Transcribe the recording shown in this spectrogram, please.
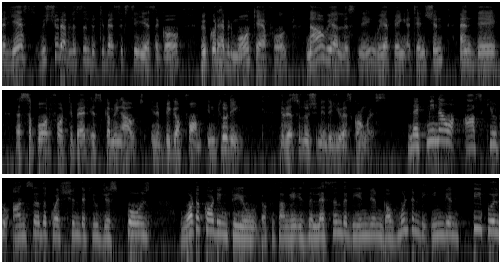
that yes, we should have listened to Tibet 60 years ago. We could have been more careful. Now we are listening, we are paying attention, and the uh, support for Tibet is coming out in a bigger form, including the resolution in the US Congress. Let me now ask you to answer the question that you just posed. What, according to you, Dr. Sangay, is the lesson that the Indian government and the Indian people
